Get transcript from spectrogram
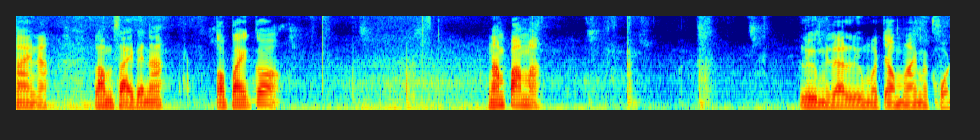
ง่ายๆนะลำใส่ไปนะ ต่อไปก็ น้ำปลาหมักลืมอีกแล้วลืมว่าจะเอาไม้มาคน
